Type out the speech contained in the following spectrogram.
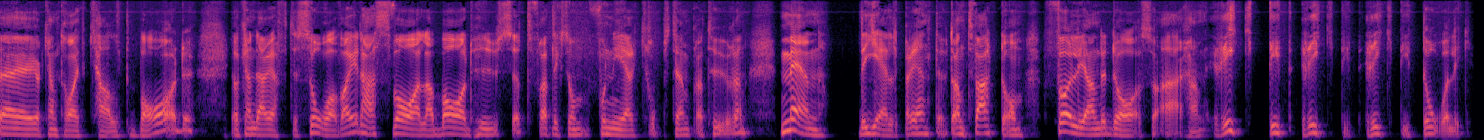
Eh, jag kan ta ett kallt bad. Jag kan därefter sova i det här svala badhuset för att liksom få ner kroppstemperaturen. Men det hjälper inte, utan tvärtom. Följande dag så är han riktigt, riktigt, riktigt dålig.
